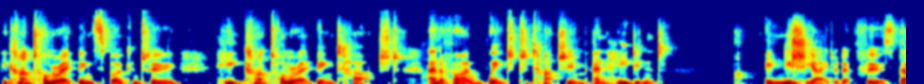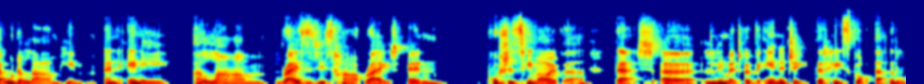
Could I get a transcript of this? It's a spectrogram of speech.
He can't tolerate being spoken to. He can't tolerate being touched. And if I went to touch him and he didn't initiated at first, that would alarm him. And any alarm raises his heart rate and pushes him over that uh, limit of energy that he's got, that little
